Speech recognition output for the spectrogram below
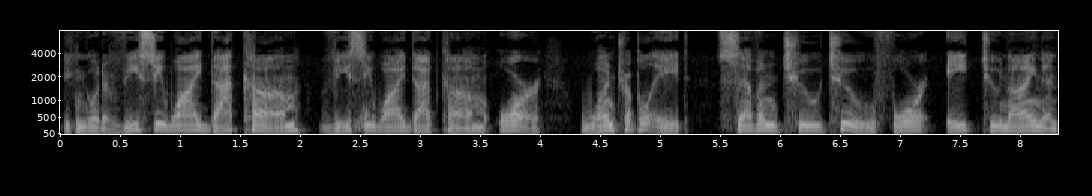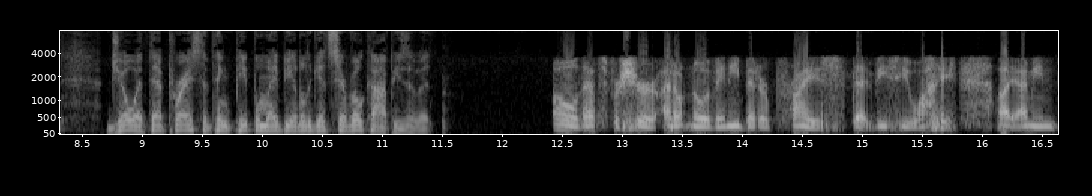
You can go to vcy.com, vcy.com, or 1 722 4829. And Joe, at that price, I think people might be able to get several copies of it. Oh, that's for sure. I don't know of any better price that VCY. I, I mean,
